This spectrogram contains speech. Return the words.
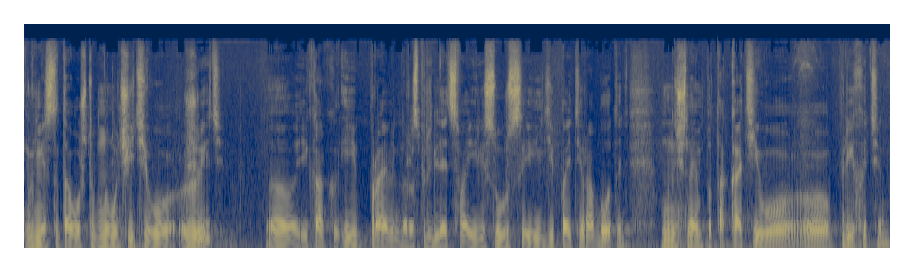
вместо того, чтобы научить его жить, и как и правильно распределять свои ресурсы и идти пойти работать, мы начинаем потакать его э, прихотям,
